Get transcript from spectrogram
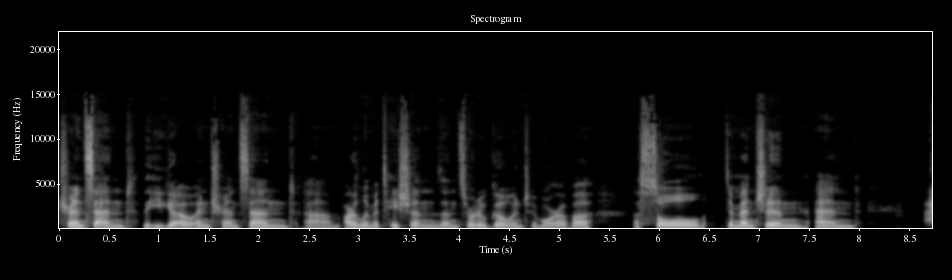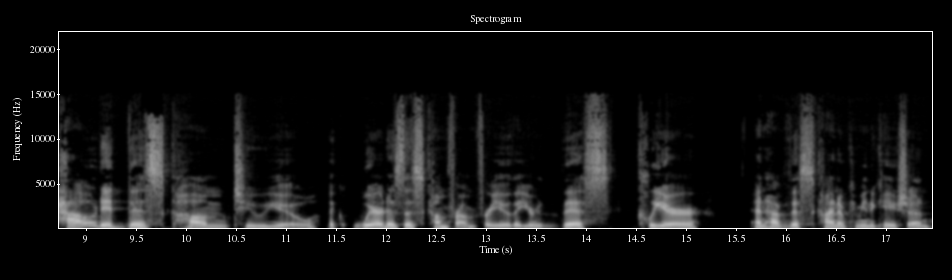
transcend the ego and transcend um, our limitations and sort of go into more of a, a soul dimension. And how did this come to you? Like, where does this come from for you that you're this clear and have this kind of communication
